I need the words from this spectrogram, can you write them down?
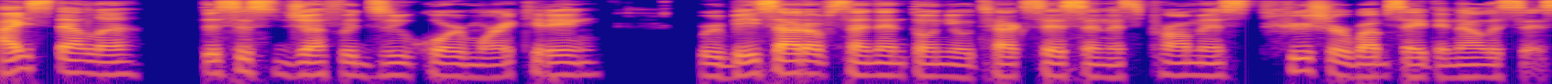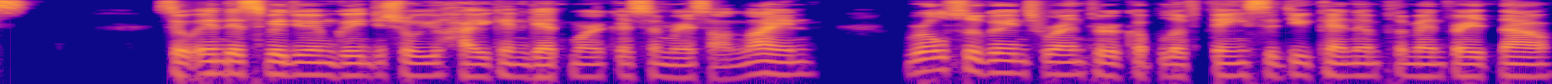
Hi Stella, this is Jeff with Zukor Marketing. We're based out of San Antonio, Texas, and as promised, here's your website analysis. So in this video, I'm going to show you how you can get more customers online. We're also going to run through a couple of things that you can implement right now.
